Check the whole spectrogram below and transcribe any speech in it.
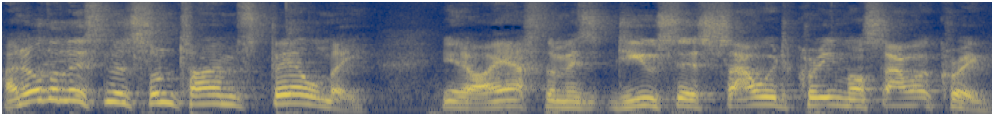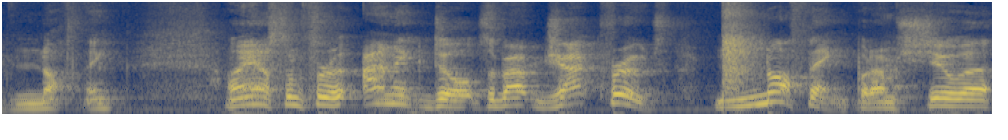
I know the listeners sometimes fail me. You know, I ask them, "Is do you say soured cream or sour cream?" Nothing. I ask them for anecdotes about jackfruit. Nothing. But I'm sure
